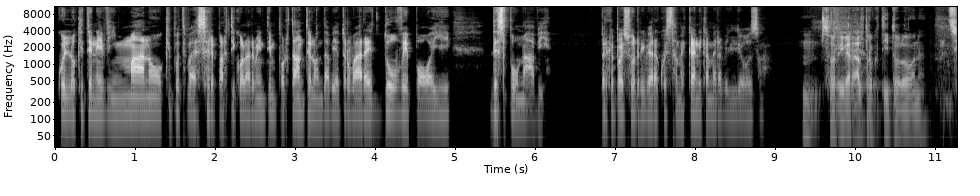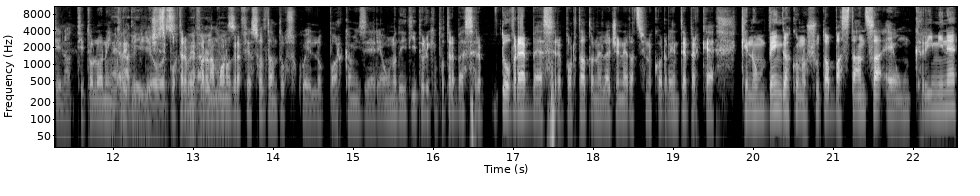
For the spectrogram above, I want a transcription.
quello che tenevi in mano, che poteva essere particolarmente importante, lo andavi a trovare dove poi despawnavi. Perché poi Soul River ha questa meccanica meravigliosa. Mm, Soul River altro titolone. Sì, no, titolone incredibile. Si potrebbe fare una monografia soltanto su quello, porca miseria. Uno dei titoli che potrebbe essere, dovrebbe essere portato nella generazione corrente perché che non venga conosciuto abbastanza è un crimine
